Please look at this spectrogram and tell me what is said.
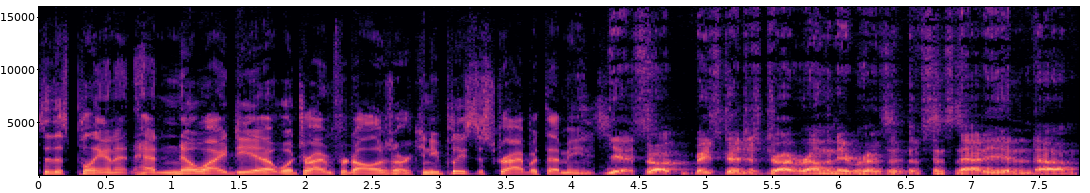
to this planet had no idea what driving for dollars are. Can you please describe what that means? Yeah, so basically, I just drive around the neighborhoods of Cincinnati and um,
